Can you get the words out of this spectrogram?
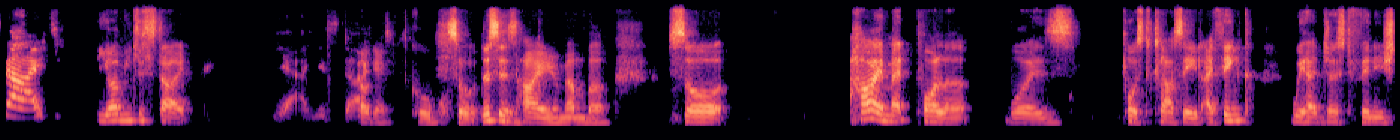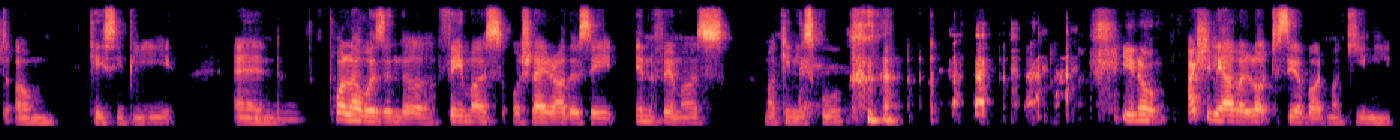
start. you want me to start? Yeah, you start. Okay, cool. So this is how I remember. So how I met Paula was post class eight. I think we had just finished um KCPE and Mm. Paula was in the famous, or should I rather say infamous Makini school. you know, actually I have a lot to say about Makini.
